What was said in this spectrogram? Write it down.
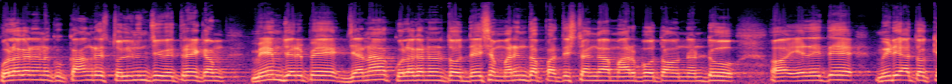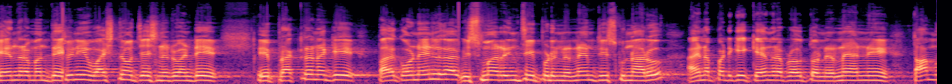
కులగణనకు కాంగ్రెస్ తొలి నుంచి వ్యతిరేకం. మేం జరిపే జన కులగణనతో దేశం మరింత పటిష్టంగా మారిపోతా ఉందంటూ ఏదైతే మీడియాతో కేంద్ర మంత్రి అశ్విని వైష్ణవ్ చేసినటువంటి ఈ ప్రకటనకి పదకొండేళ్ళుగా విస్మరించి ఇప్పుడు నిర్ణయం తీసుకున్నారు. అయినప్పటికీ కేంద్ర ప్రభుత్వ నిర్ణయాన్ని తాము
